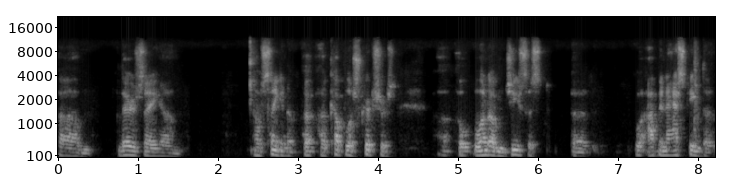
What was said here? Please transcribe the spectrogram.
Um, there's a. Um, I was thinking a, a couple of scriptures. Uh, one of them, Jesus uh, well, I've been asking the,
